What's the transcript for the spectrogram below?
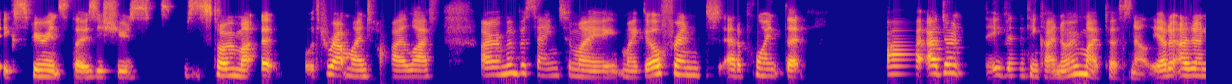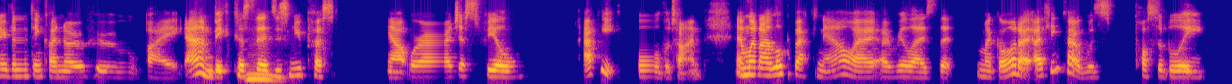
experienced those issues so much uh, throughout my entire life, I remember saying to my my girlfriend at a point that I, I don't even think I know my personality. I don't I don't even think I know who I am because mm. there's this new person out where I just feel happy all the time. And when I look back now, I, I realize that, my God, I, I think I was possibly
